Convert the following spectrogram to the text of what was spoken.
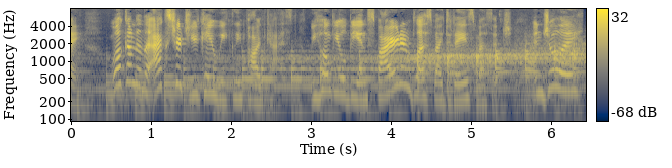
Hi, welcome to the Acts Church UK Weekly Podcast. We hope you will be inspired and blessed by today's message. Enjoy!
